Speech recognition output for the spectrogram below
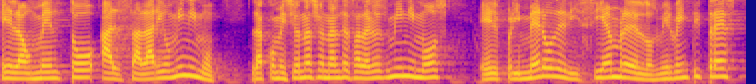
el aumento al salario mínimo. La Comisión Nacional de Salarios Mínimos, el primero de diciembre del 2023,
